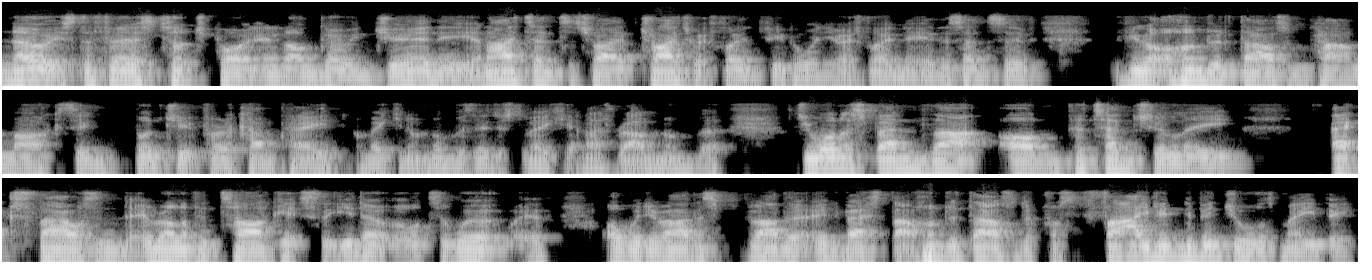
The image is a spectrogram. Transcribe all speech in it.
No, it's the first touch point in an ongoing journey, and I tend to try try to explain to people when you explain it in the sense of if you've got a hundred thousand pound marketing budget for a campaign, I'm making up numbers here just to make it a nice round number. Do you want to spend that on potentially X thousand irrelevant targets that you don't want to work with, or would you rather rather invest that hundred thousand across five individuals maybe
